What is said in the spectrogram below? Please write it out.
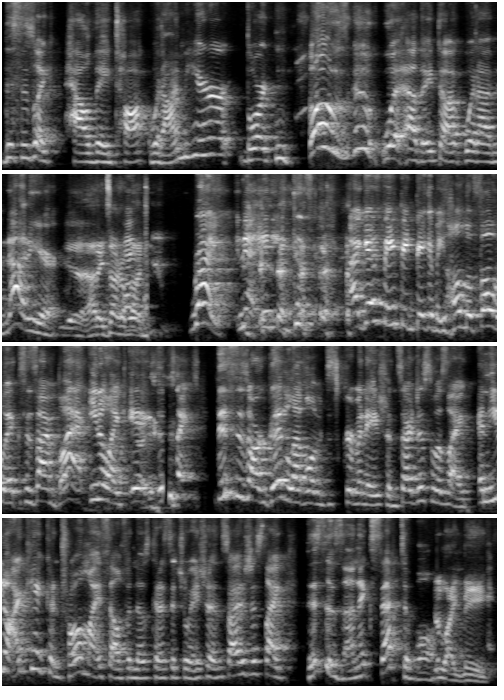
this is like how they talk when i'm here? Lord knows what how they talk when i'm not here. Yeah how they talk and, about you Right. Because I guess they think they can be homophobic since I'm black. You know, like it, it's like this is our good level of discrimination. So I just was like, and you know, I can't control myself in those kind of situations. So I was just like, this is unacceptable. You're like me.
